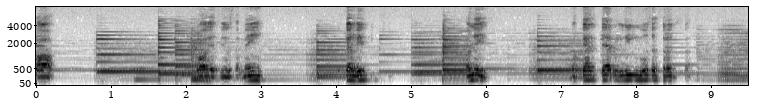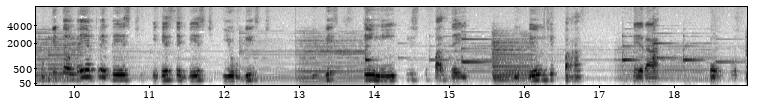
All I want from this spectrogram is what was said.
Ó, glória a Deus, amém? Eu quero repetir. Olha isso. Eu quero até ler em outra tradução. O que também aprendeste e recebeste e ouviste e vistes em mim, isto fazei. E o Deus de paz será convosco.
